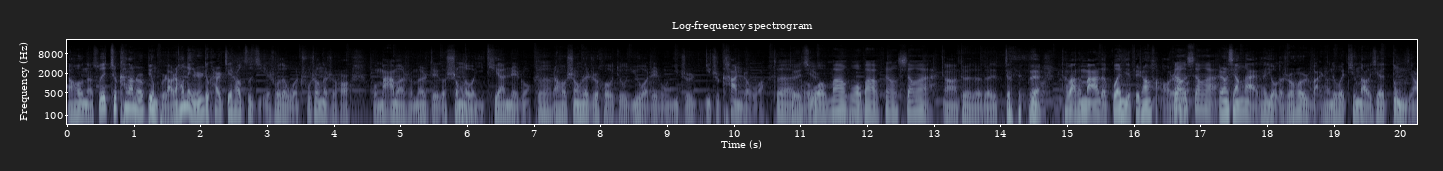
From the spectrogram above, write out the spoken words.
然后呢，所以就看到那时候并不知道。然后那个人就开始介绍自己，说的我出生的时候，我妈妈什么这个生了我一天这种，对然后生出来之后就与我这种一直一直看着我对对其实我妈跟我爸非常相爱，啊，对对对 对对，他爸他妈的关系非常好，非常相爱非，常相爱。他有的时候晚上就会听到一些动静，然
